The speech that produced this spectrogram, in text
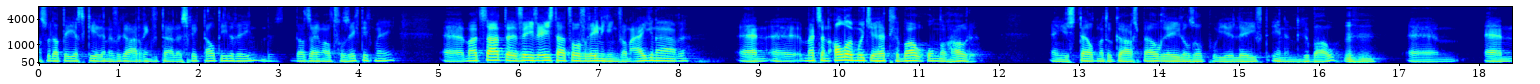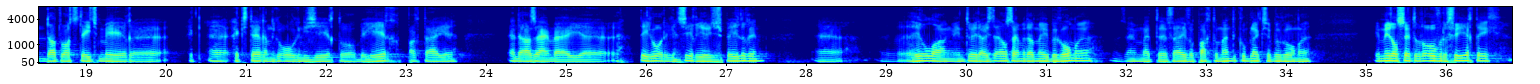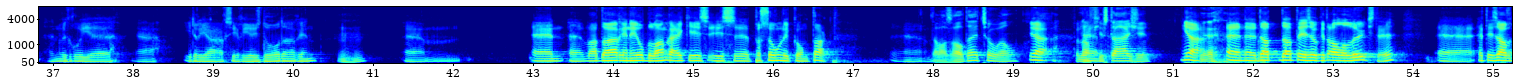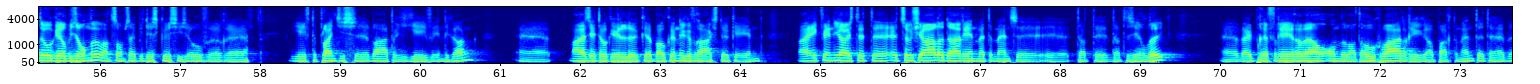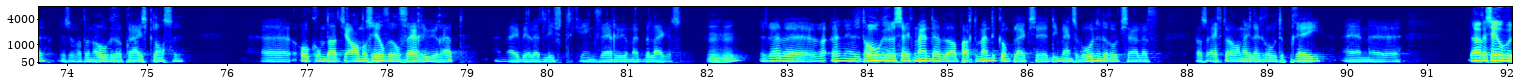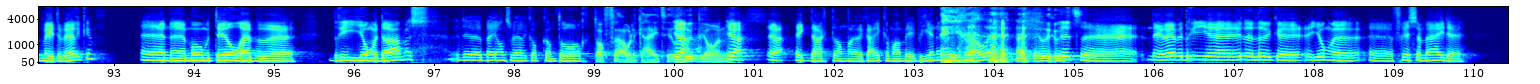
Als we dat de eerste keer in een vergadering vertellen, schrikt altijd iedereen. Dus daar zijn we altijd voorzichtig mee. Uh, maar het staat, de VVE staat voor Vereniging van Eigenaren. En uh, met z'n allen moet je het gebouw onderhouden. En je stelt met elkaar spelregels op hoe je leeft in een gebouw. Mm -hmm. um, en dat wordt steeds meer uh, extern georganiseerd door beheerpartijen. En daar zijn wij tegenwoordig een serieuze speler in heel lang, in 2011 zijn we daarmee begonnen. We zijn met uh, vijf appartementencomplexen begonnen. Inmiddels zitten we er over de 40 en we groeien ja, ieder jaar serieus door daarin. Mm um, en uh, wat daarin heel belangrijk is, is uh, persoonlijk contact. dat was altijd zo wel. Ja. Vanaf je stage. Ja, en dat, dat is ook het allerleukste. het is af en toe ook heel bijzonder, want soms heb je discussies over wie heeft de plantjes uh, water gegeven in de gang. Uh, maar er zitten ook hele leuke bouwkundige vraagstukken in. Maar ik vind juist het, uh, het sociale daarin met de mensen, dat, dat is heel leuk. wij prefereren wel om de wat hoogwaardige appartementen te hebben, dus wat een hogere prijsklasse. ook omdat je anders heel veel verhuur hebt. En wij willen het liefst geen verhuur met beleggers. Mm -hmm. Dus we hebben in het hogere segment hebben we appartementencomplexen. Die mensen wonen er ook zelf. Dat is echt wel een hele grote pre. En uh, daar is heel goed mee te werken. En uh, momenteel hebben we drie jonge dames de, bij ons werken op kantoor. Toch vrouwelijkheid, heel goed Bjorn. Ja, ja, ik dacht dan uh, ga ik er maar mee beginnen met die vrouwen. heel goed. Dus, nee, we hebben drie hele leuke, jonge, frisse meiden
